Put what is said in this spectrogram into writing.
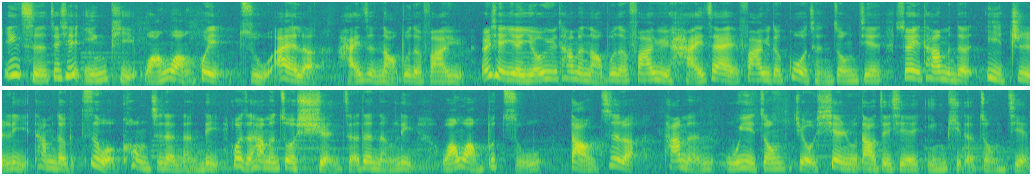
因此，这些饮品往往会阻碍了孩子脑部的发育，而且也由于他们脑部的发育还在发育的过程中间，所以他们的意志力、他们的自我控制的能力，或者他们做选择的能力，往往不足。导致了他们无意中就陷入到这些饮品的中间。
